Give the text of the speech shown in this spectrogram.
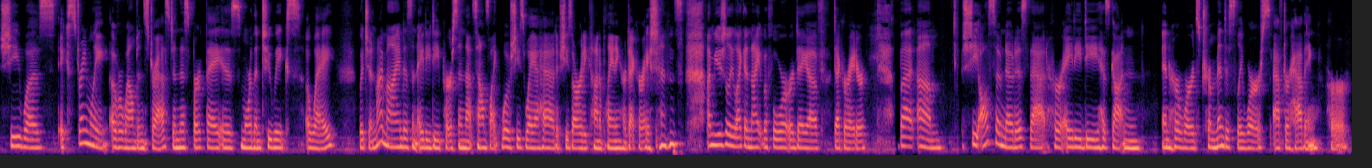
she was extremely overwhelmed and stressed, and this birthday is more than two weeks away, which in my mind, as an ADD person, that sounds like, whoa, she's way ahead if she's already kind of planning her decorations. I'm usually like a night before or day of decorator. But um, she also noticed that her ADD has gotten, in her words, tremendously worse after having her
